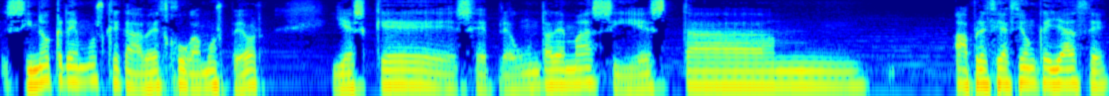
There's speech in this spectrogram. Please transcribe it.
si no creemos que cada vez jugamos peor. Y es que se pregunta además si esta mm, apreciación que ella hace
